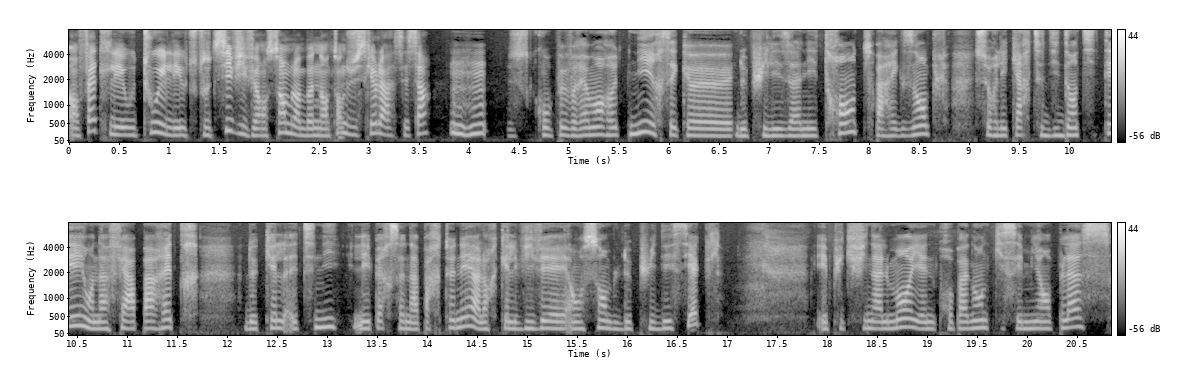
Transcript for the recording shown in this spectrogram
En fait, les Hutus et les Tutsis vivaient ensemble en bonne entente jusque-là, c'est ça? Mhm. Ce qu'on peut vraiment retenir, c'est que depuis les années 30, par exemple, sur les cartes d'identité, on a fait apparaître de quelle ethnie les personnes appartenaient alors qu'elles vivaient ensemble depuis des siècles et puis que finalement il y a une propagande qui s'est mise en place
